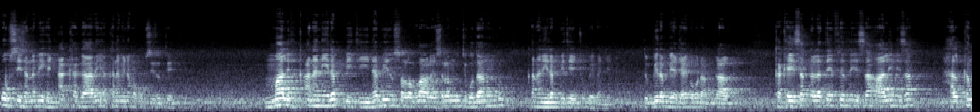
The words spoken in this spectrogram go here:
قبسيسن نبي كينيا أكا غاري أكا نمي نما قبسيسوتي مالف قناني ربيتي نبي صلى الله عليه وسلم كن قناني ربيتي يچو بيغن دبي ربي أجايب غدان قال ككيسر دلته فر إسا آلين إسا halkan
